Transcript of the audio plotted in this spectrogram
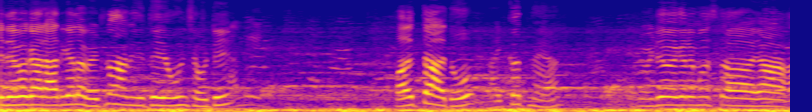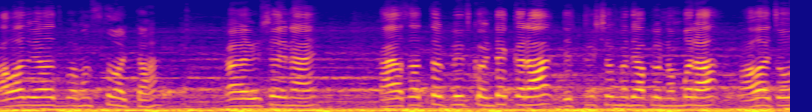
काय जे बघा राजगडला भेटलो आम्ही इथे येऊन शेवटी. पळता तो. ऐकत नाही हा. व्हिडिओ वगैरे मस्त या आवाज बिवाज मस्त वाटता. काय विषय नाही. काय असत तर प्लीज कॉन्टॅक्ट करा. डिस्क्रिप्शनमध्ये आपला नंबर हा. भावाचो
